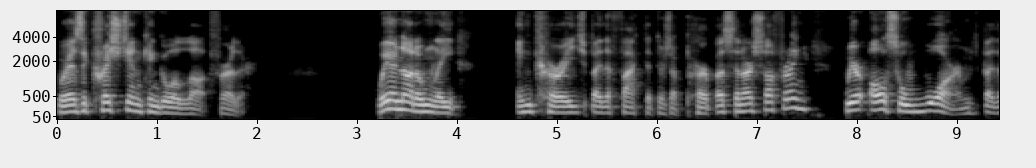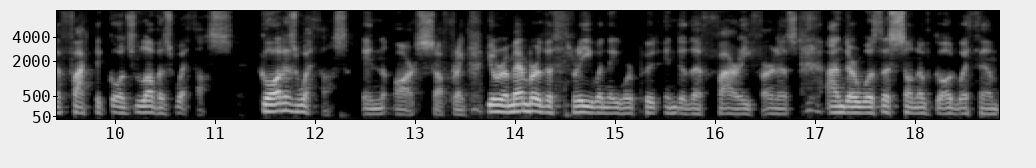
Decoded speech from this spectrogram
Whereas a Christian can go a lot further. We are not only encouraged by the fact that there's a purpose in our suffering, we're also warmed by the fact that God's love is with us. God is with us in our suffering. You remember the three when they were put into the fiery furnace, and there was the Son of God with them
